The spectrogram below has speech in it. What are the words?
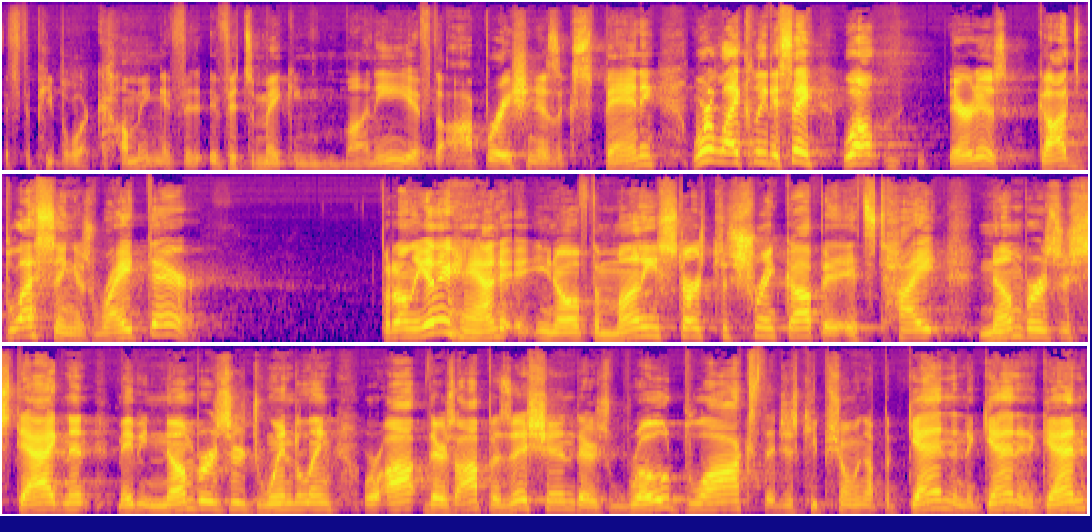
if the people are coming, if, it, if it's making money, if the operation is expanding, we're likely to say, well, there it is. God's blessing is right there. But on the other hand, you know, if the money starts to shrink up, it's tight, numbers are stagnant, maybe numbers are dwindling, or op- there's opposition, there's roadblocks that just keep showing up again and again and again,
